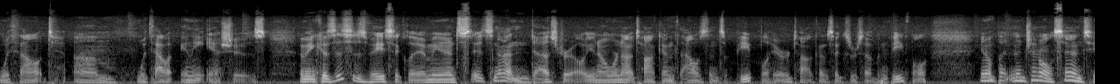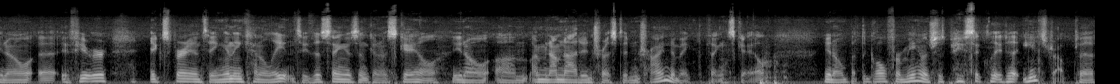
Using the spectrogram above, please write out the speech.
without um, without any issues. I mean, because this is basically, I mean, it's it's not industrial. You know, we're not talking thousands of people here. We're talking six or seven people. You know, but in a general sense, you know, uh, if you're experiencing any kind of latency, this thing isn't going to scale. You know, um, I mean, I'm not interested in trying to make the thing scale you know, but the goal for me was just basically to eavesdrop, to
